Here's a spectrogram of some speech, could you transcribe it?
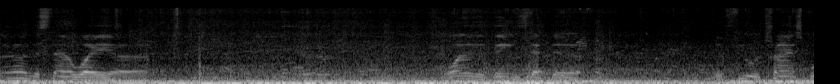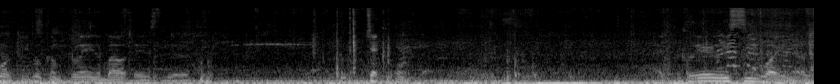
I don't understand why uh, one of the things that the the fuel transport people complain about is the checkpoint. I clearly see why now.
